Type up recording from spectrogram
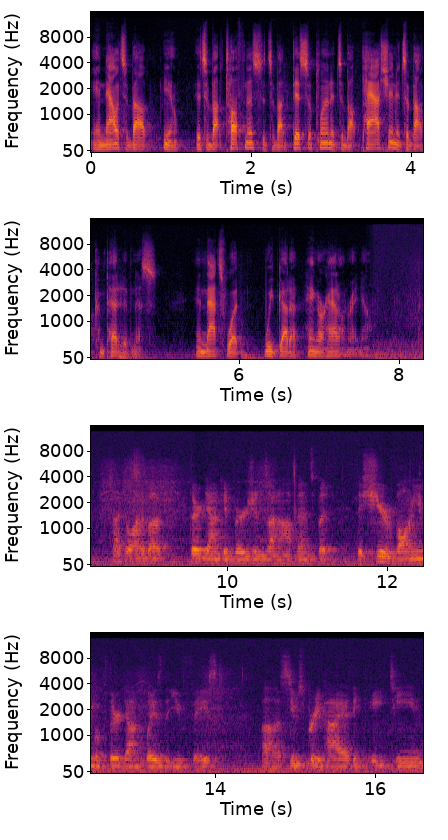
And now it's about, you know, it's about toughness, it's about discipline, it's about passion, it's about competitiveness. And that's what we've got to hang our hat on right now. Talked a lot about third down conversions on offense, but the sheer volume of third down plays that you faced uh, seems pretty high. I think 18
